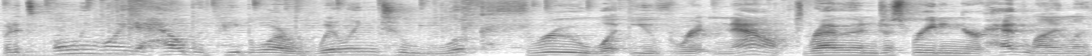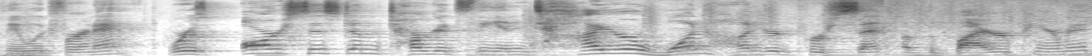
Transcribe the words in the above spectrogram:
but it's only going to help if people are willing to look through what you've written out rather than just reading your headline like they would for an ad. Whereas our system targets the entire 100% of the buyer pyramid,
